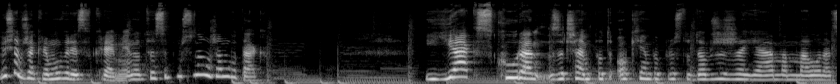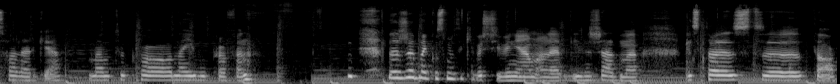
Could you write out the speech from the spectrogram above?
Myślałam, że jak remover jest w kremie, no to ja sobie po prostu nałożyłam go tak. Jak skóra, zaczęłam pod okiem po prostu dobrze, że ja mam mało na co alergię. Mam tylko na ibuprofen. Na żadne kosmetyki właściwie nie mam alergii, żadne. Więc to jest e, to.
